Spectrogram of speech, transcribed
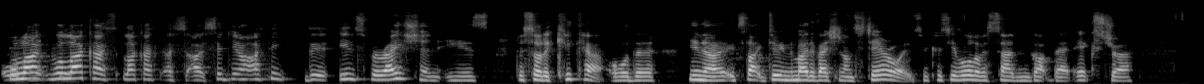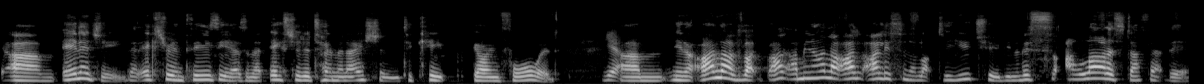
all Well, like, well, like I, like I, I said, you know, I think the inspiration is the sort of kicker or the, you know, it's like doing the motivation on steroids because you've all of a sudden got that extra um, energy, that extra enthusiasm, that extra determination to keep going forward. yeah, Um, you know, I love like I, I mean, I, I I listen a lot to YouTube. You know, there's a lot of stuff out there.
